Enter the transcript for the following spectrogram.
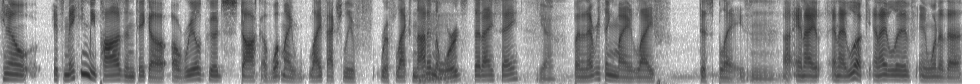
you know, it's making me pause and take a, a real good stock of what my life actually f- reflects, not in the words that I say, Yeah. but in everything my life displays. Uh, and I and I look and I live in one of the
